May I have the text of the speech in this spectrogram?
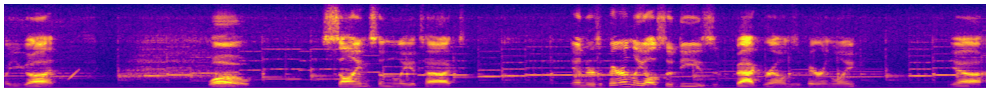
What you got? Whoa. Sign suddenly attacked. And there's apparently also these backgrounds, apparently. Yeah.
